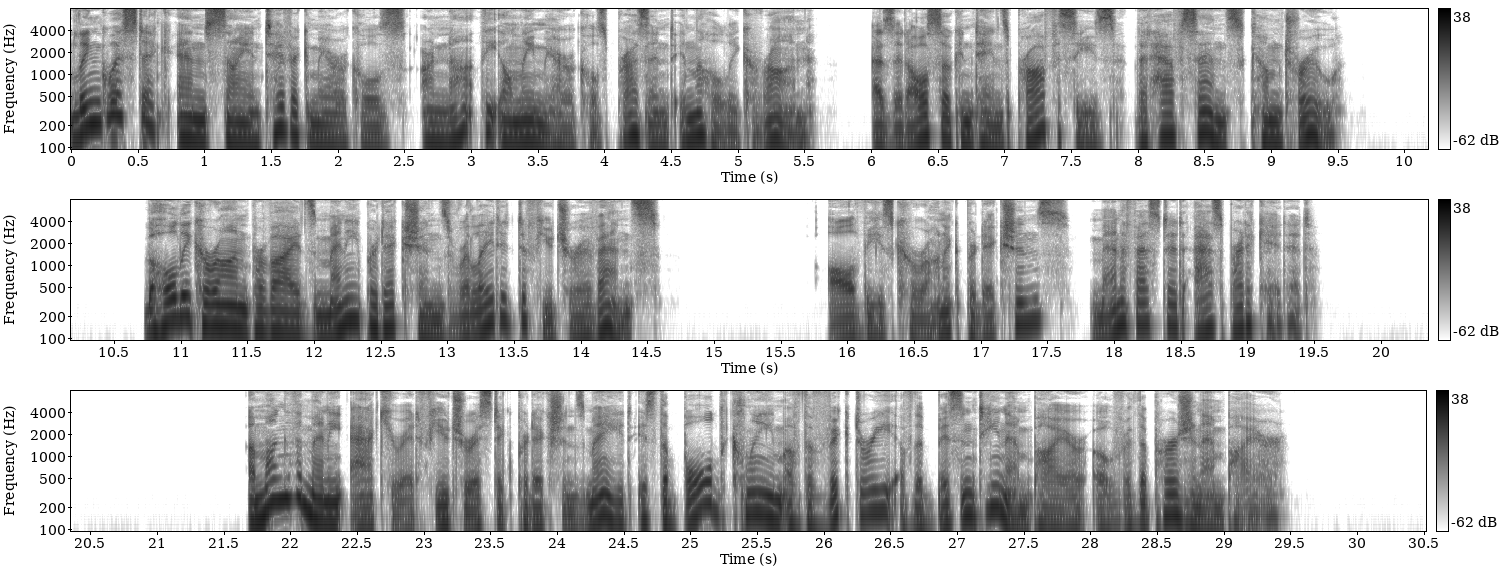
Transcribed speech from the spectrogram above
Linguistic and scientific miracles are not the only miracles present in the Holy Quran, as it also contains prophecies that have since come true. The Holy Quran provides many predictions related to future events. All these Quranic predictions manifested as predicated. Among the many accurate futuristic predictions made is the bold claim of the victory of the Byzantine Empire over the Persian Empire.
